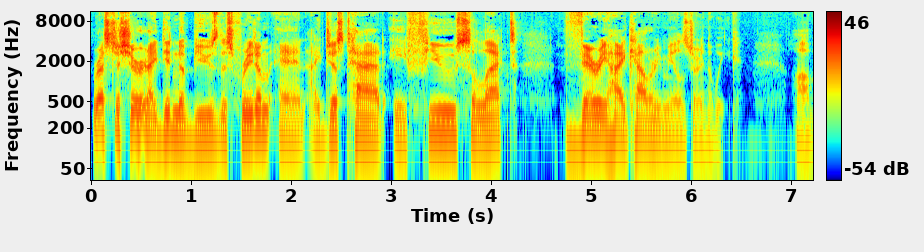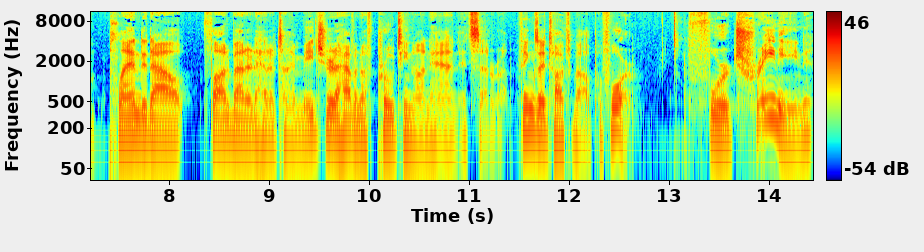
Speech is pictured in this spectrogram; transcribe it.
rest assured, I didn't abuse this freedom, and I just had a few select, very high calorie meals during the week. Um, planned it out, thought about it ahead of time, made sure to have enough protein on hand, etc. Things I talked about before. For training,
